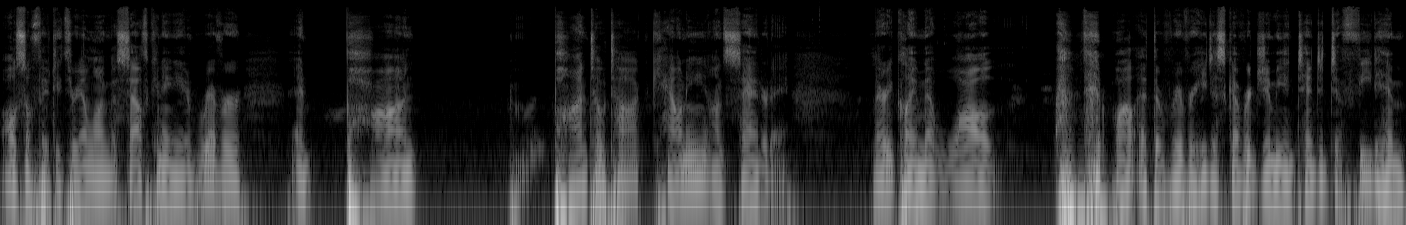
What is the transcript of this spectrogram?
also 53, along the South Canadian River and Pon- Pontotoc County on Saturday. Larry claimed that while that while at the river, he discovered Jimmy intended to feed him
